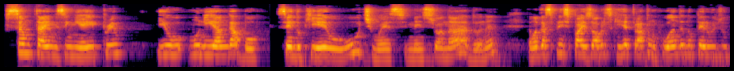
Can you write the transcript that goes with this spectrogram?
Sometimes in April e o Muniangabo, sendo que o último, esse mencionado, né, é uma das principais obras que retratam Ruanda no período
